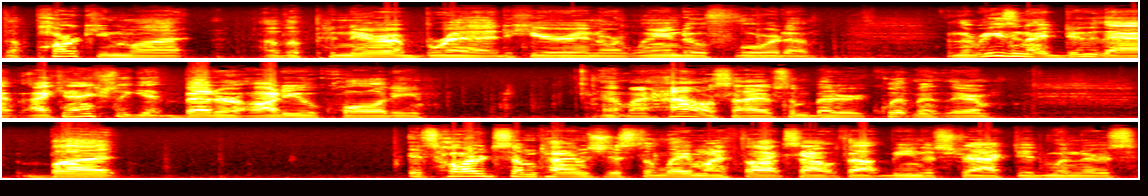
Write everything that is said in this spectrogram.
the parking lot of a Panera Bread here in Orlando, Florida. And the reason I do that, I can actually get better audio quality at my house. I have some better equipment there. But it's hard sometimes just to lay my thoughts out without being distracted when there's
